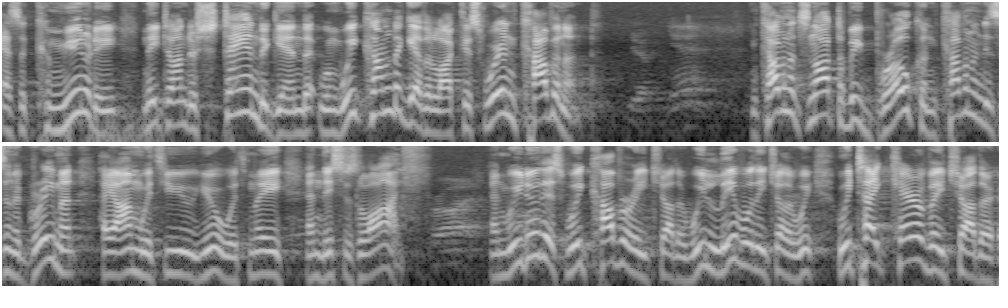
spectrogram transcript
as a community, need to understand again that when we come together like this, we're in covenant. And covenant's not to be broken. Covenant is an agreement. Hey, I'm with you, you're with me, and this is life. And we do this. We cover each other. We live with each other. We, we take care of each other.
